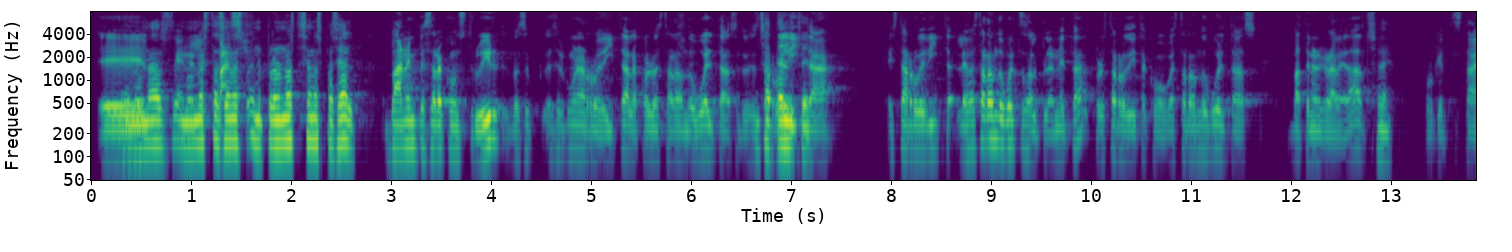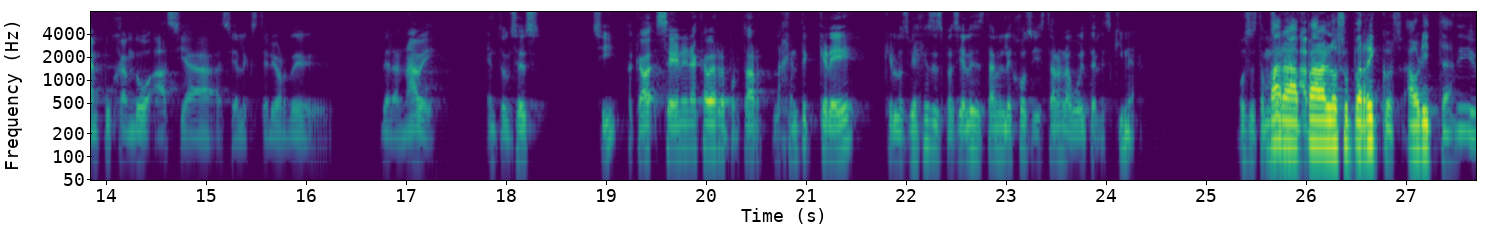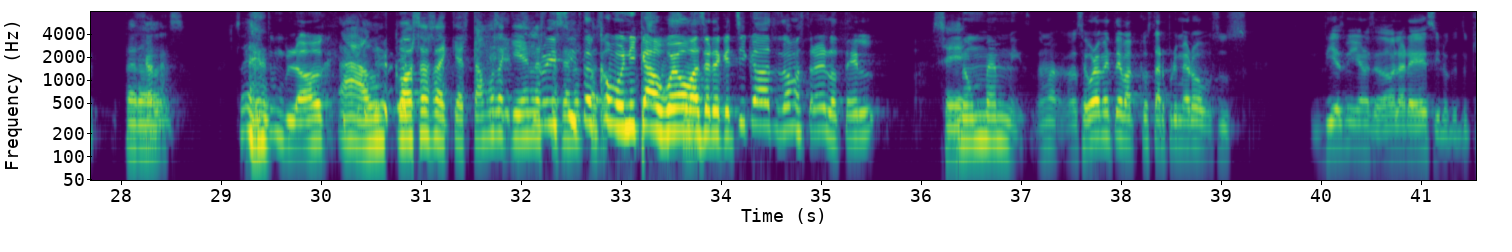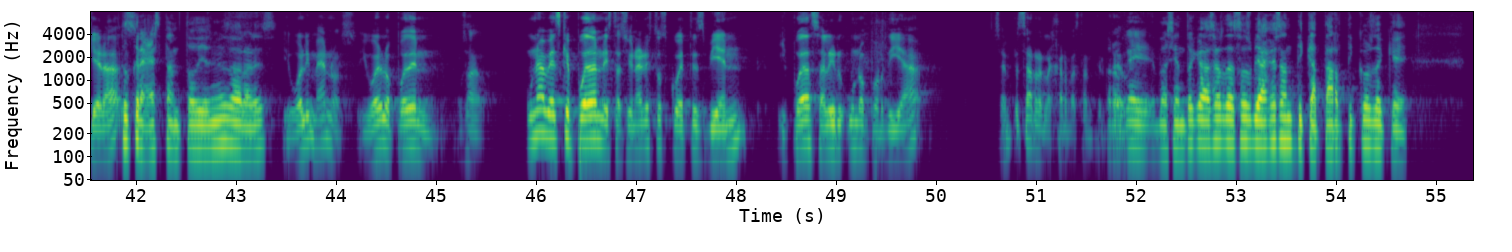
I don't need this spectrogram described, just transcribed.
Eh, en, unas- en en una estación, espacio. en- pero en una estación espacial. Van a empezar a construir, va a ser, va a ser como una ruedita a la cual va a estar dando vueltas. Entonces, Un esta satélite. ruedita, esta ruedita, le va a estar dando vueltas al planeta, pero esta ruedita, como va a estar dando vueltas, va a tener gravedad. Sí. Porque te está empujando hacia, hacia el exterior de, de la nave. Entonces, sí, acaba, CNN acaba de reportar. La gente cree que los viajes espaciales están lejos y están a la vuelta de la esquina. O sea, estamos Para, a- a- para los super ricos, ahorita. Sí, Pero- jalas. Sí. Un blog. Ah, un cosas de que estamos aquí en la estación Luisito comunica a huevo, va a ser de que chicas, les vamos a mostrar el hotel. Sí. No mames. no mames. Seguramente va a costar primero sus 10 millones de dólares y lo que tú quieras. ¿Tú crees tanto? ¿10 millones de dólares? Igual y menos. Igual lo pueden. O sea, una vez que puedan estacionar estos cohetes bien y pueda salir uno por día, se va a empezar a relajar bastante el Pero pedo. siento que va a ser de esos viajes anticatárticos de que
